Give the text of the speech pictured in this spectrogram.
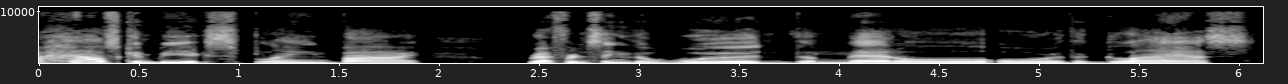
a house can be explained by referencing the wood, the metal, or the glass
